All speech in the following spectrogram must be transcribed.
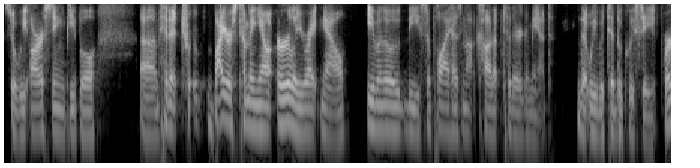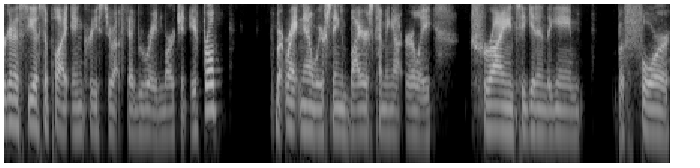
So we are seeing people um, hit it, tr- buyers coming out early right now, even though the supply has not caught up to their demand that we would typically see. We're going to see a supply increase throughout February and March and April. But right now, we're seeing buyers coming out early trying to get in the game before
